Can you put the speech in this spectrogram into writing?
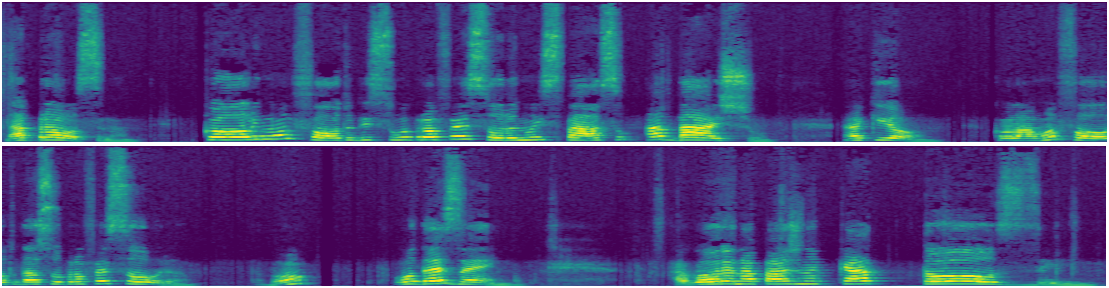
Na próxima, cole uma foto de sua professora no espaço abaixo. Aqui, ó, colar uma foto da sua professora, tá bom? O desenho. Agora na página 14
